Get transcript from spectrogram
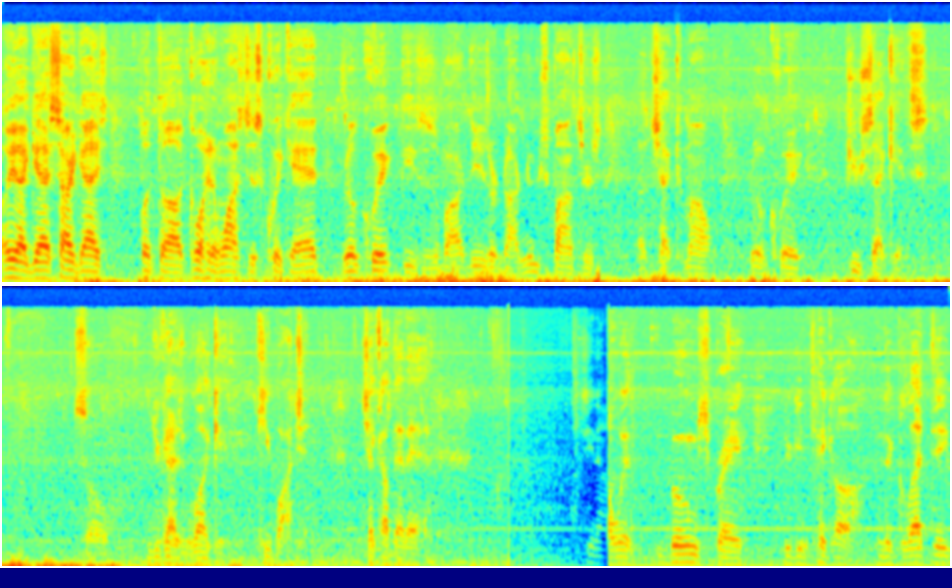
Oh yeah, guys. Sorry, guys, but uh, go ahead and watch this quick ad real quick. These are our these are our new sponsors. Uh, check them out real quick. A few seconds. So you guys will like it. Keep watching. Check out that ad. See now with boom spray, you can take a neglected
